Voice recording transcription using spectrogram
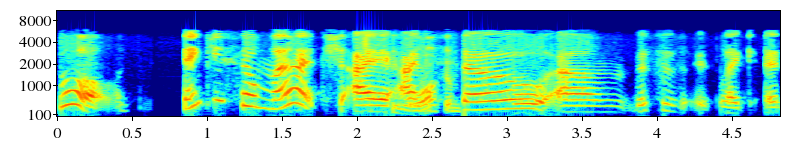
Cool. Thank you so much. I, You're I'm welcome. so um, this is like a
